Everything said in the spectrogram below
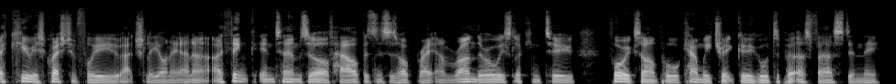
a, curious question for you actually on it, and I, I, think in terms of how businesses operate and run, they're always looking to, for example, can we trick Google to put us first in the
